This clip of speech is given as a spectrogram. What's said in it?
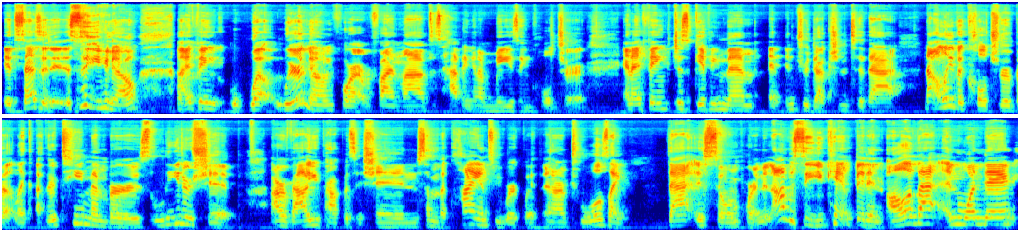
it says it is you know? I think what we're known for at refine labs is having an amazing culture. And i think just giving them an introduction to that not only the culture but like other team members leadership our value proposition some of the clients we work with and our tools like that is so important. And obviously you can't fit in all of that in one day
